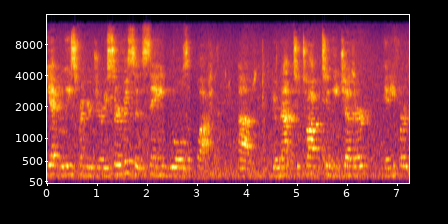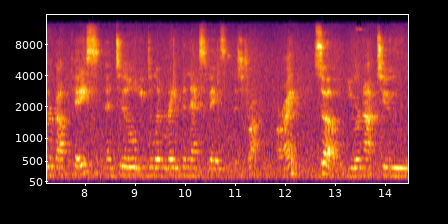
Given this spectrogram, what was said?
yet released from your jury service, so the same rules apply. Um, You're not to talk to each other any further about the case until you deliberate the next phase of this trial, all right? So you are not to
